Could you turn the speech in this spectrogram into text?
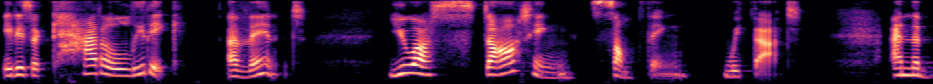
It is a catalytic event. You are starting something with that. And the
